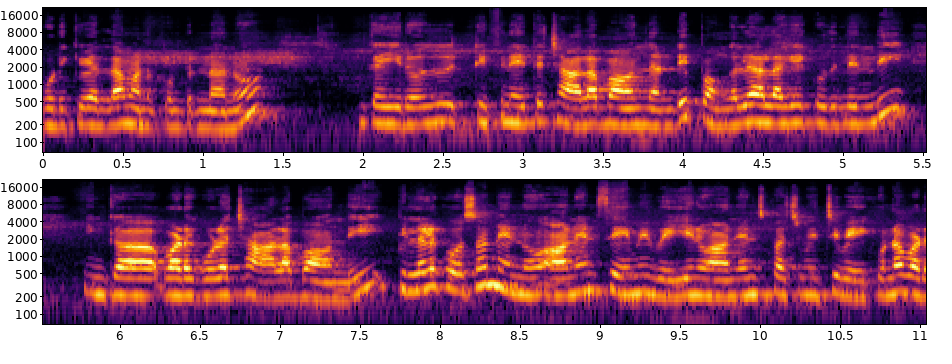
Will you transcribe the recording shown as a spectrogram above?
గుడికి వెళ్దాం అనుకుంటున్నాను. ఇంకా ఈరోజు టిఫిన్ అయితే చాలా బాగుందండి. పొంగలి అలాగే కుదిలింది. ఇంకా వడ కూడా చాలా బాగుంది. పిల్లల కోసం నేను ఆనియన్స్ ఏమి వేయను. ఆనియన్స్ పచ్చిమిర్చి వేయకుండా వడ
